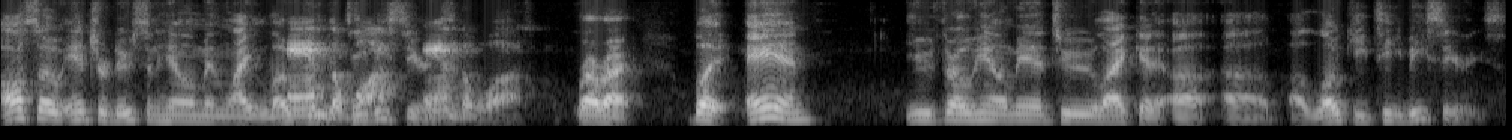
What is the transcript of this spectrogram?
also introducing him in like Loki and the, the TV Wasp, series. And the Wasp. Right, right. But and you throw him into like a a, a Loki TV series.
